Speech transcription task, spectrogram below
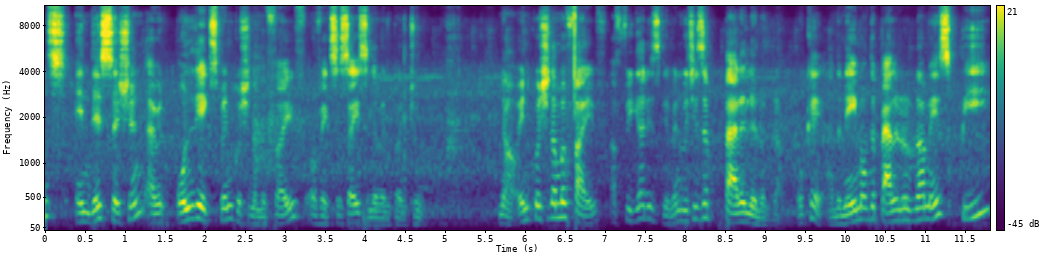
In this session, I will only explain question number 5 of exercise 11.2. Now, in question number 5, a figure is given which is a parallelogram. Okay, and the name of the parallelogram is PQRS.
